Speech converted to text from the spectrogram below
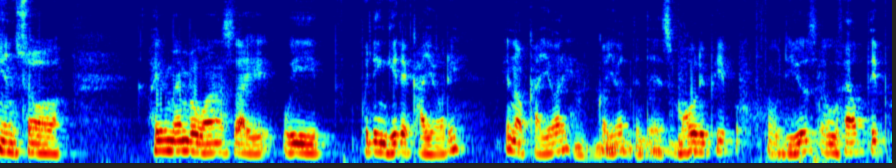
And so I remember once I we we didn't get a coyote, you know coyote, Mhm. coyote, the smaller people who use who help people.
